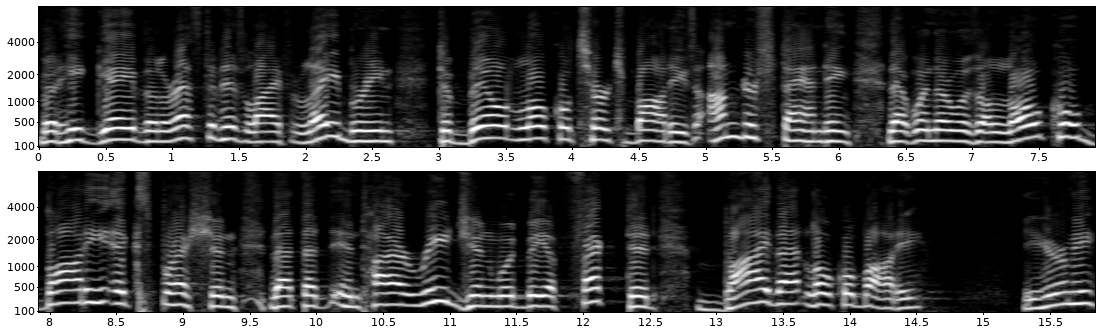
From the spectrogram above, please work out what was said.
but he gave the rest of his life laboring to build local church bodies, understanding that when there was a local body expression, that the entire region would be affected by that local body. You hear me?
